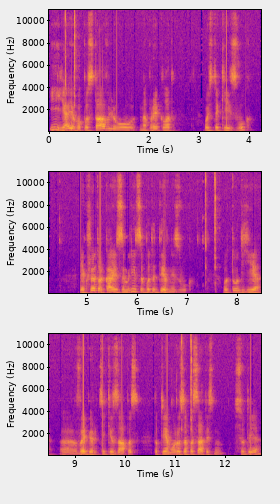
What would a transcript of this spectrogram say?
І я його поставлю, наприклад, ось такий звук. Якщо я торкаюсь землі, це буде дивний звук. Отут є е, вибір тільки запис. Тобто я можу записати сюди,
